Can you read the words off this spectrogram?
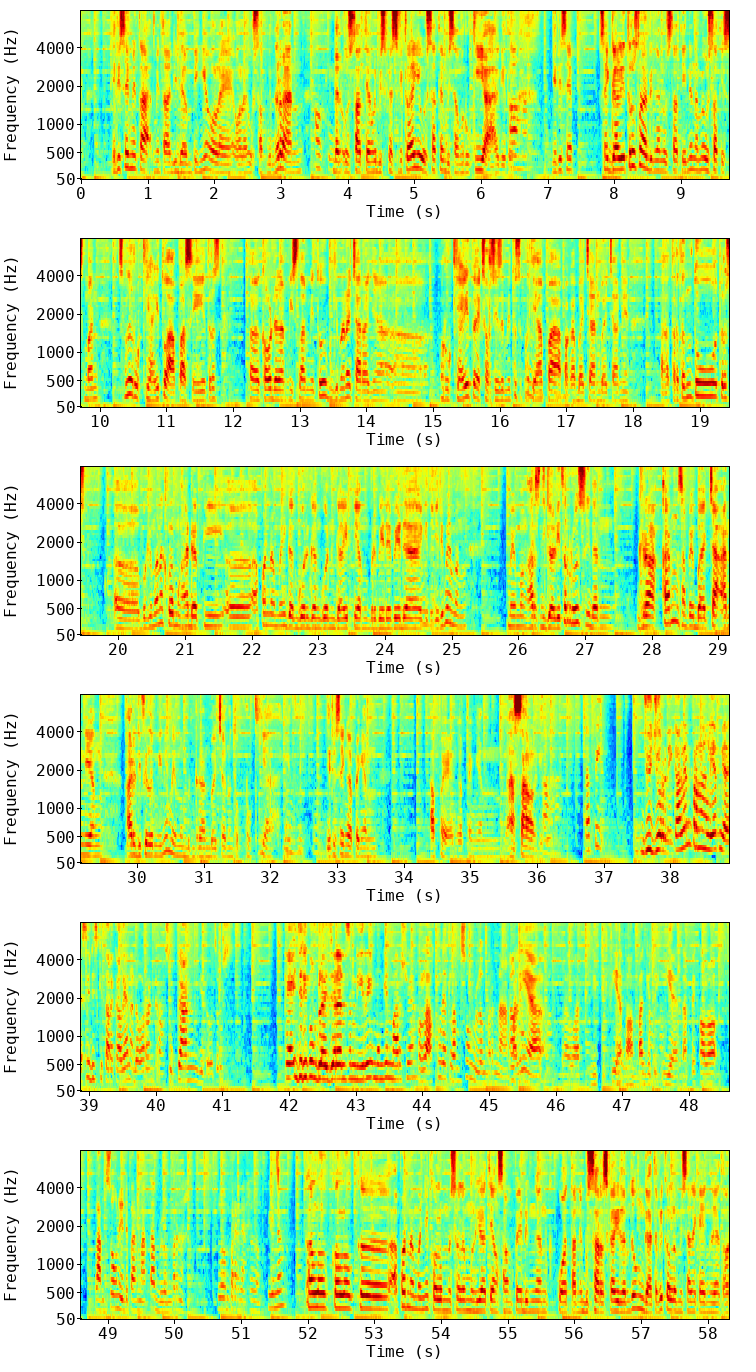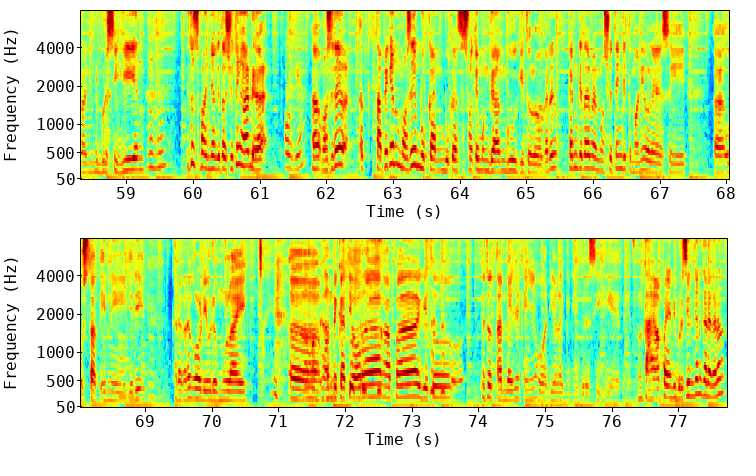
jadi saya minta minta didampingi oleh oleh ustadz beneran. Oke. dan ustadz yang lebih spesifik lagi ustadz yang bisa merukiah gitu. Aha. jadi saya saya gali terus lah dengan ustadz ini namanya ustadz Isman. Sebenarnya rukiah itu apa sih? Terus eh, kalau dalam Islam itu gimana caranya eh, merukiah itu eksorsisme itu seperti apa? Apakah bacaan bacaannya eh, tertentu? Terus eh, bagaimana kalau menghadapi eh, apa namanya gangguan-gangguan gaib yang berbeda-beda gitu. Jadi memang memang harus digali terus dan gerakan sampai bacaan yang ada di film ini memang beneran bacaan untuk rukiah gitu jadi saya nggak pengen apa ya nggak pengen ngasal gitu Aha. Tapi jujur nih, kalian pernah lihat nggak sih di sekitar kalian ada orang kerasukan gitu, terus kayak jadi pembelajaran sendiri mungkin Marsha? Kalau aku lihat langsung belum pernah, paling ya lewat di TV atau apa gitu iya. Tapi kalau langsung di depan mata belum pernah. Belum pernah. Belum. Vino? Kalau kalau ke apa namanya kalau misalnya melihat yang sampai dengan kekuatannya besar sekali dalam itu enggak, tapi kalau misalnya kayak ngelihat orang yang dibersihin, itu sepanjang kita syuting ada. Oh ya? Ah, maksudnya eh, tapi kan maksudnya bukan bukan sesuatu yang mengganggu gitu loh. Karena kan kita memang syuting ditemani oleh si eh, ustadz ini. Jadi kadang-kadang kalau dia udah mulai eh, mendekati orang apa gitu, itu tandanya kayaknya wah dia lagi dibersihin. gitu. Entah apa yang dibersihin kan kadang-kadang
